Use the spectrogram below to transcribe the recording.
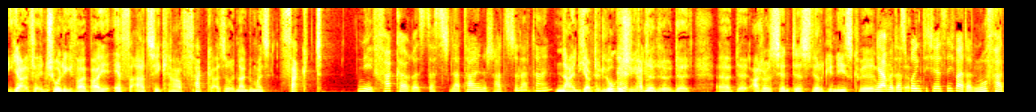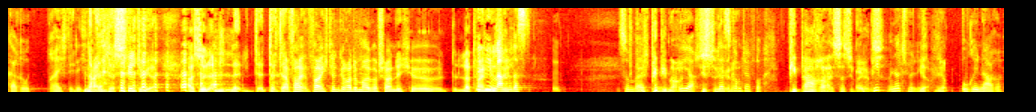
Ja, entschuldige, ich war bei F-A-C-K, Fuck, also nein, du meinst Fakt. Nee, Fackere ist das Lateinische. Hattest du Latein? Nein, ich hatte logisch, ich hatte äh, der Adolescentes Virginisque. Ja, aber das bringt dich ja jetzt nicht weiter. Nur Fackere bräuchte dich. Nein, das fehlte mir. Also da, da war, war ich dann gerade mal wahrscheinlich äh, Latein. Pipi machen, das äh, zum Beispiel. Pipi machen, Ja, siehst du das ja, genau. kommt ja vor. Pipara heißt das übrigens. Piep, natürlich. Ja, ja. Urinare,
